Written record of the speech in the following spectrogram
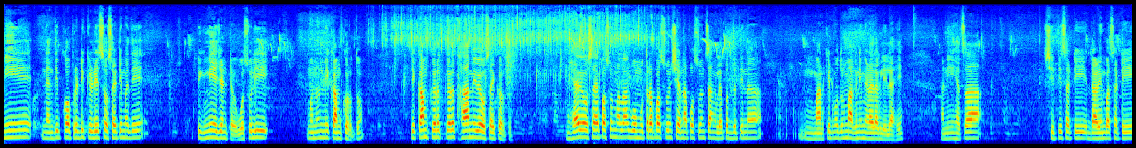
मी ज्ञानदीप कॉपरेटिव्ह क्रेडिट सोसायटीमध्ये पिग्मी एजंट वसुली म्हणून मी काम करतो. ते काम करत करत हा मी व्यवसाय करतो. ह्या व्यवसायापासून मला गोमूत्रापासून शेणापासून चांगल्या पद्धतीनं मार्केटमधून मागणी मिळायला लागलेली आहे. आणि ह्याचा शेतीसाठी डाळिंबासाठी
